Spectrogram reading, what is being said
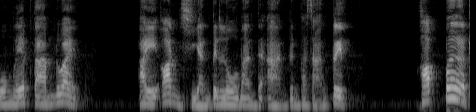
วงเล็บตามด้วยไอออนเขียนเป็นโรมันแต่อ่านเป็นภาษาอังกฤษ copper 2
